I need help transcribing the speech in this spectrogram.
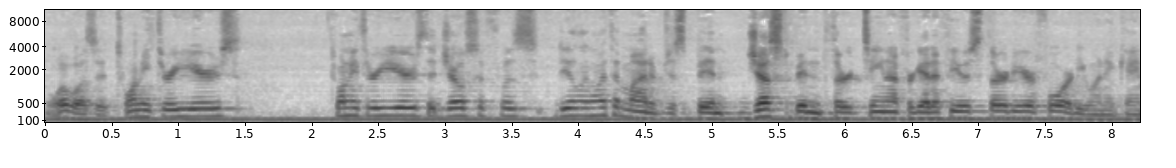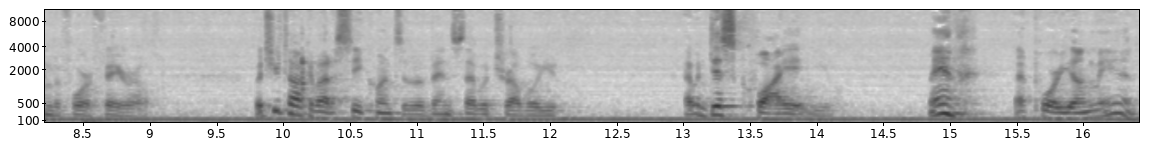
what was it, 23 years? 23 years that Joseph was dealing with. It might have just been just been 13. I forget if he was 30 or 40 when he came before Pharaoh. But you talk about a sequence of events that would trouble you. That would disquiet you. Man, that poor young man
